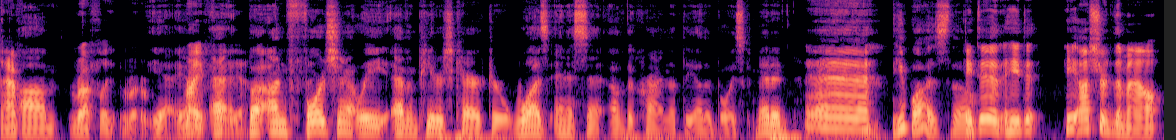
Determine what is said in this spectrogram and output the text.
Um, roughly. r- yeah, yeah. Right. Uh, yeah. But unfortunately, Evan Peters' character was innocent of the crime that the other boys committed. Eh, He was though. he did. He did. He ushered them out.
